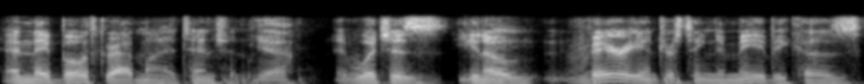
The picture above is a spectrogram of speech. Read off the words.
and they both grab my attention. Yeah, which is you know very interesting to me because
